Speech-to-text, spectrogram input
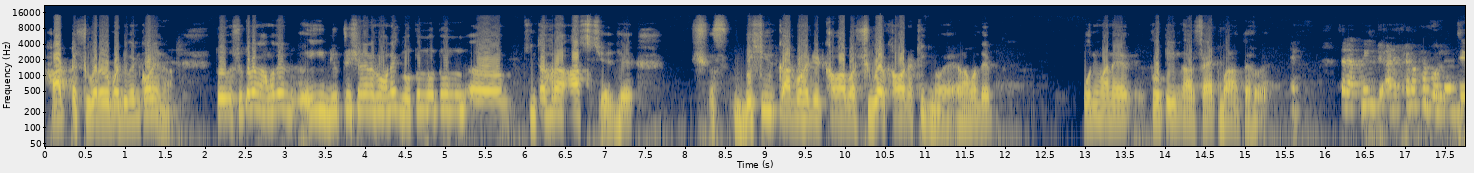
হার্টটা সুগারের উপর ডিপেন্ড করে না। তো সুতরাং আমাদের এই নিউট্রিশনের এখন অনেক নতুন নতুন চিন্তাধারা আসছে যে বেশি কার্বোহাইড্রেট খাওয়া বা সুগার খাওয়াটা ঠিক নয়। আর আমাদের পরিমাণে প্রোটিন আর ফ্যাট বাড়াতে হবে। স্যার, আপনি আরেকটা কথা বললেন যে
